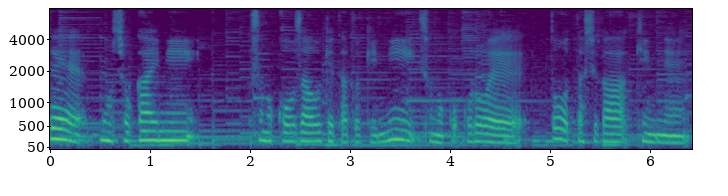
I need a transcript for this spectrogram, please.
で、もう初回にその講座を受けた時に、その心得と私が近年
